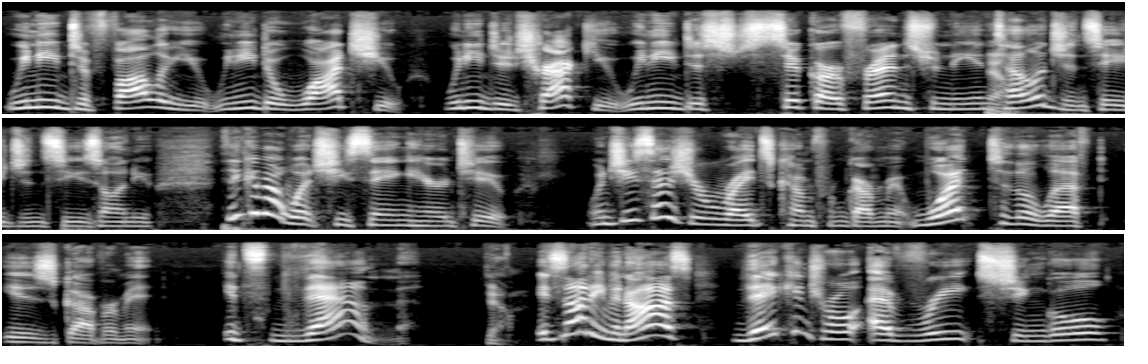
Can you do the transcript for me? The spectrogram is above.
We need to follow you. We need to watch you. We need to track you. We need to stick our friends from the intelligence agencies on you. Think about what she's saying here, too. When she says your rights come from government, what to the left is government? It's them. Yeah. It's not even us. They control every single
